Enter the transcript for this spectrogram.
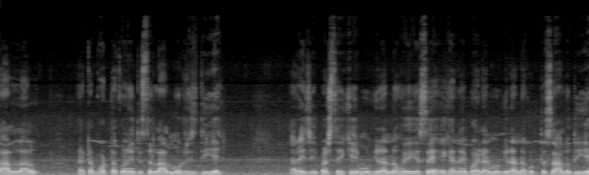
লাল লাল একটা ভর্তা করে নিতেছে লাল মরিচ দিয়ে। আর এই যে পাশ থেকে মুরগি রান্না হয়ে গেছে, এখানে ব্রয়লার মুরগি রান্না করতেছে আলু দিয়ে।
